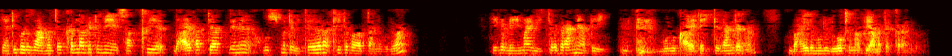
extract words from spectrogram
යටි කොටස අමතක කරලා අපිට මේ සක්‍රීය දායකත්වයක් දෙන හුස්මට විතරක් හිත පවත්වන්න පුළුවන්. ඒක මෙහිමයි විස්තර කරන්නේ අපි මුළු කයට හිත ගන්න නම් බාහිර මුළු ලෝකෙම අපි අමතක කරන්න ඕනේ.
